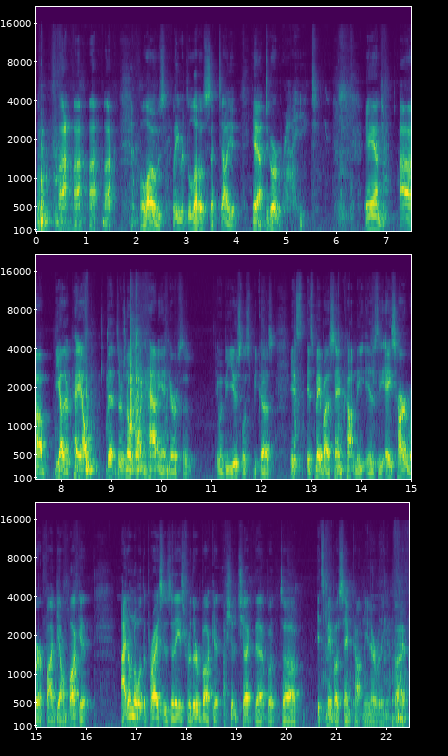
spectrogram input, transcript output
Lowe's, leave it to Lowe's, I tell you. Yeah, do it right. And uh, the other pail, that there's no point in having it here, so it would be useless because it's it's made by the same company, is the Ace Hardware five gallon bucket. I don't know what the price is at Ace for their bucket. I should have checked that, but uh, it's made by the same company and everything. In fact,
